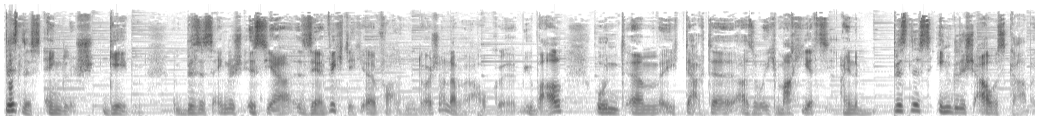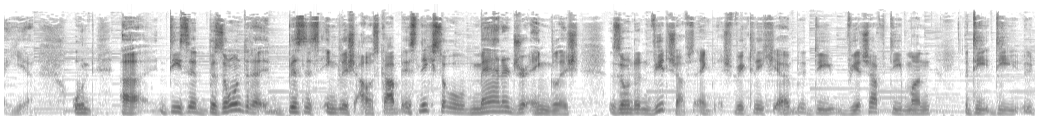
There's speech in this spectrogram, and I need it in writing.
Business English geben. Business English ist ja sehr wichtig, äh, vor allem in Deutschland, aber auch äh, überall. Und ähm, ich dachte, also ich mache jetzt eine Business English Ausgabe hier. Und äh, diese besondere Business English Ausgabe ist nicht so Manager English, sondern Wirtschaftsenglisch. Wirklich äh, die Wirtschaft, die man, die, die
